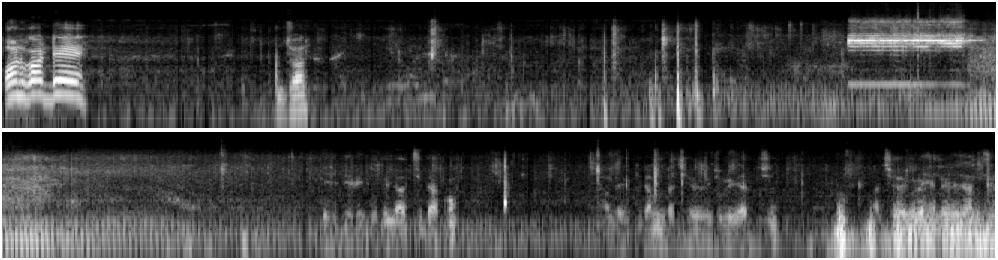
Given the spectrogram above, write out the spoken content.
ফোন কর দে। জল। চলে যাচ্ছি, দেখো। আমাদের গ্রামটা ছেড়ে চলে যাচ্ছি। আর ছেলেগুলো হেঁটে যাচ্ছে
